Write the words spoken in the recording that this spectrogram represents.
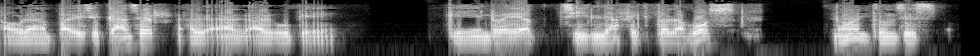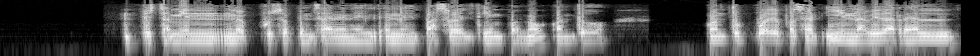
Ahora padece cáncer, algo que, que en realidad sí le afectó la voz, ¿no? Entonces, pues también me puso a pensar en el, en el paso del tiempo, ¿no? Cuánto, cuánto puede pasar y en la vida real,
